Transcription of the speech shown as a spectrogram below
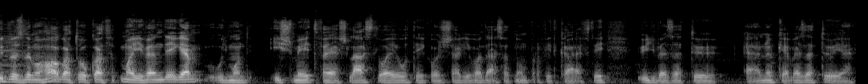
Üdvözlöm a hallgatókat, mai vendégem, úgymond ismét Fejes László, a Jótékonysági Vadászat Nonprofit Kft. ügyvezető elnöke, vezetője.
